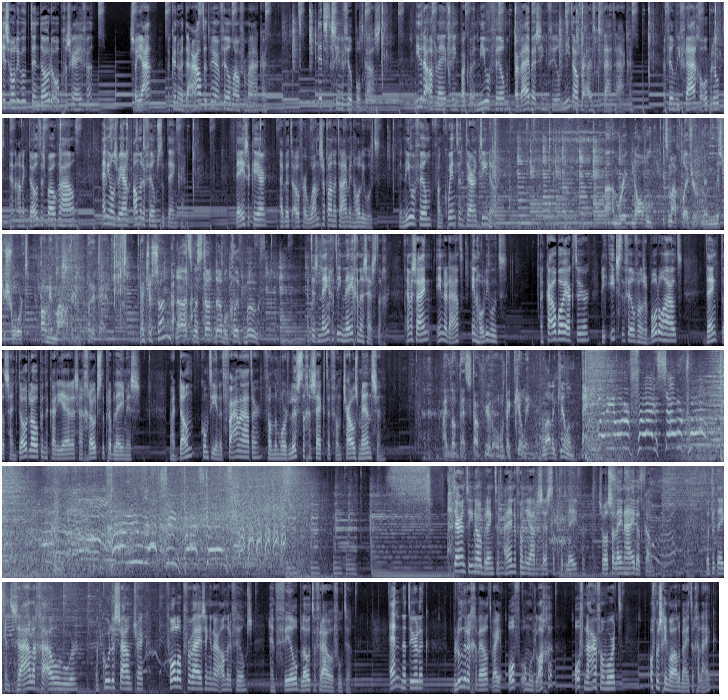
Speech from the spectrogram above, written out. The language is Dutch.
Is Hollywood ten dode opgeschreven? Zo ja, dan kunnen we daar altijd weer een film over maken. Dit is de Cinefil podcast. Iedere aflevering pakken we een nieuwe film waar wij bij Cinefil niet over uitgepraat raken. Een film die vragen oproept en anekdotes bovenhaalt en die ons weer aan andere films doet denken. Deze keer hebben we het over Once Upon a Time in Hollywood, de nieuwe film van Quentin Tarantino. I'm Rick Dalton. It's my pleasure, Mr. Schwartz. Call me Marvin. Put it there. That your son? No, it's my stunt double, Cliff Booth. Het is 1969 en we zijn inderdaad in Hollywood. Een cowboyacteur die iets te veel van zijn borrel houdt, denkt dat zijn doodlopende carrière zijn grootste probleem is. Maar dan komt hij in het vaarwater van de moordlustige secte van Charles Manson. I love that stuff, you know, the killing. A lot of killing. Anybody fried sauerkraut? From you! Tarantino brengt het einde van de jaren 60 tot leven zoals alleen hij dat kan. Dat betekent zalige ouwe hoer, een coole soundtrack, volop verwijzingen naar andere films en veel blote vrouwenvoeten. En natuurlijk bloederig geweld waar je of om moet lachen, of naar van wordt, of misschien wel allebei tegelijk.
